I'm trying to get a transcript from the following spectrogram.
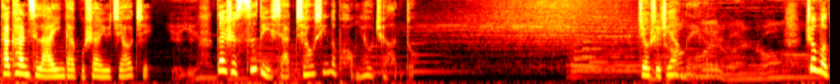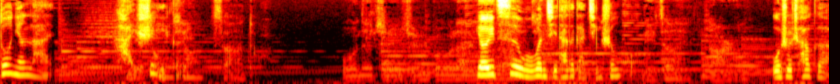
他看起来应该不善于交际，但是私底下交心的朋友却很多。就是这样的一个人，这么多年来，还是一个人。有一次，我问起他的感情生活。我说：“超哥，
